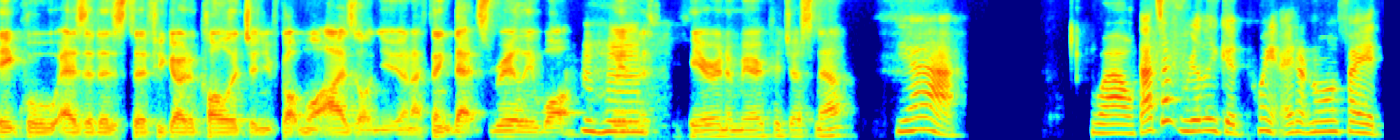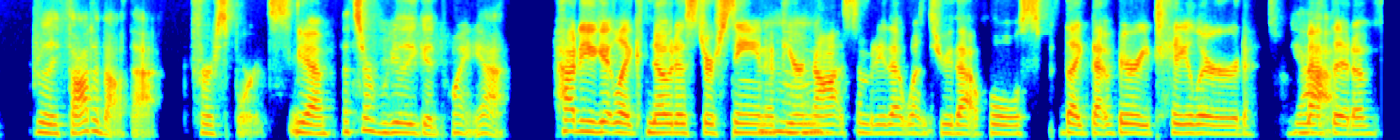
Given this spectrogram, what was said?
equal as it is to if you go to college and you've got more eyes on you. And I think that's really what we're Mhm. here in America just now. Yeah. Wow. That's a really good point. I don't know if I had really thought about that for sports. Yeah. That's a really good point. Yeah. How do you get like noticed or seen if you're Mhm. not somebody that went through that whole like that very tailored Yeah. method of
